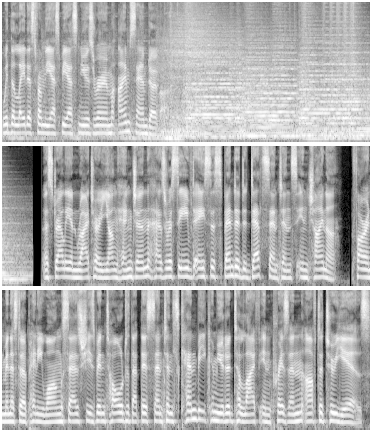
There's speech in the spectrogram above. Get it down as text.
With the latest from the SBS newsroom, I'm Sam Dover. Australian writer Yang Hengjun has received a suspended death sentence in China. Foreign Minister Penny Wong says she's been told that this sentence can be commuted to life in prison after two years.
